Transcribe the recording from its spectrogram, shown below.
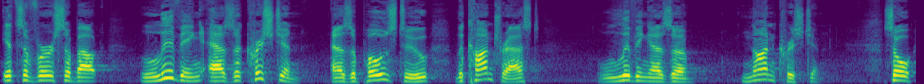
It's a verse about living as a Christian, as opposed to the contrast, living as a non Christian. So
